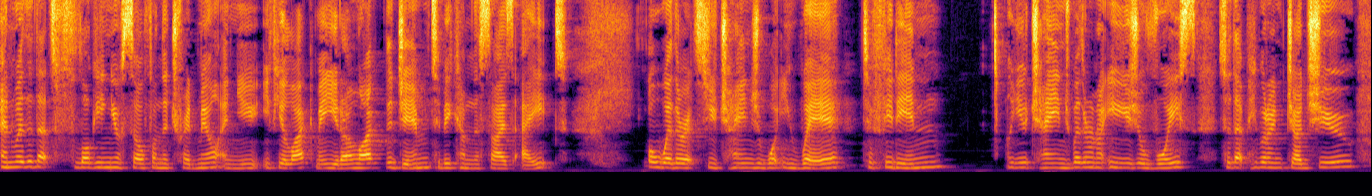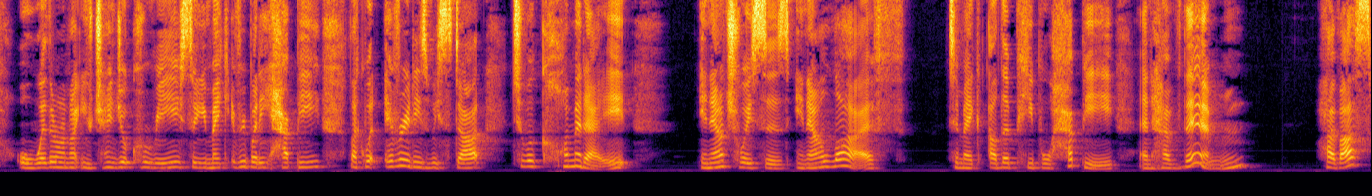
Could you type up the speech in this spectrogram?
And whether that's flogging yourself on the treadmill and you, if you're like me, you don't like the gym to become the size eight, or whether it's you change what you wear to fit in, or you change whether or not you use your voice so that people don't judge you, or whether or not you change your career so you make everybody happy. Like whatever it is, we start to accommodate in our choices in our life to make other people happy and have them have us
